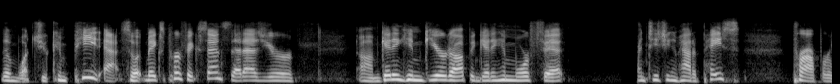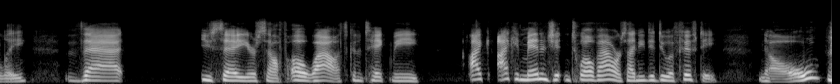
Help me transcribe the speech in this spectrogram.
than what you compete at. So it makes perfect sense that as you're um, getting him geared up and getting him more fit and teaching him how to pace properly, that you say to yourself, oh, wow, it's going to take me, I, I can manage it in 12 hours. I need to do a 50. No.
